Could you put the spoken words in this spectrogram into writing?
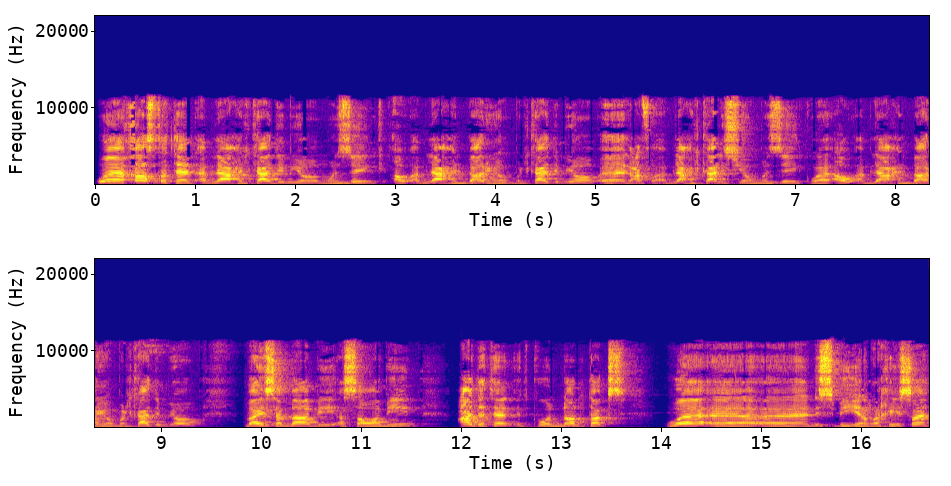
وخاصة أملاح الكادميوم والزنك أو أملاح الباريوم والكادميوم آه العفو أملاح الكالسيوم والزنك أو أملاح الباريوم والكادميوم ما يسمى بالصوابين. عادة تكون non-tox ونسبيا رخيصة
